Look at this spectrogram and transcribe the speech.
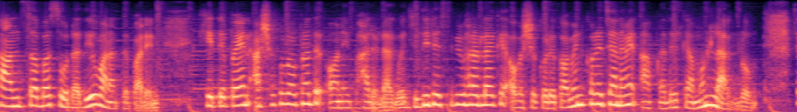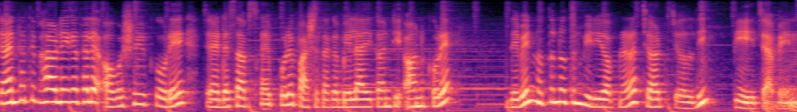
থানসা বা সোডা দিয়েও বানাতে পারেন। খেতে পারেন, আশা করব আপনাদের অনেক ভালো লাগবে। যদি রেসিপি ভালো লাগে, অবশ্যই করে কমেন্ট করে জানাবেন আপনাদের কেমন লাগল। চ্যানেলটাতে ভালো লেগে তাহলে অবশ্যই করে চ্যানেলটা সাবস্ক্রাইব করে পাশে থাকা বেল আইকনটি অন করে দেবেন। নতুন নতুন ভিডিও আপনারা চট জলদি পেয়ে যাবেন।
